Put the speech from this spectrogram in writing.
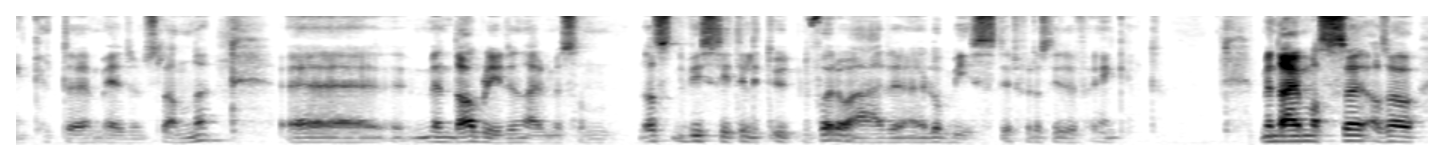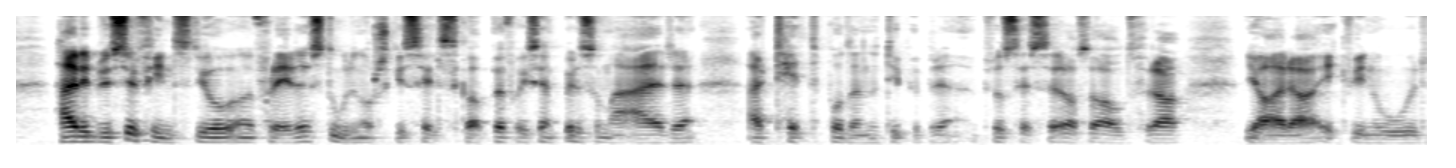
enkelte medlemslandene. Men da blir det nærmest som Vi sitter litt utenfor og er lobbyister, for å si det for enkelt. Men det er masse altså Her i Brussel finnes det jo flere store norske selskaper for eksempel, som er, er, tett på denne type prosesser. altså Alt fra Yara, Equinor,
